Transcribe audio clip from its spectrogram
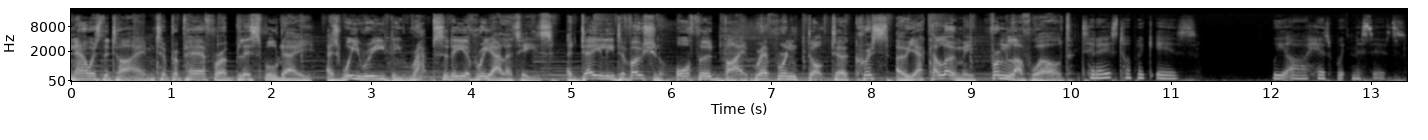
Now is the time to prepare for a blissful day as we read the Rhapsody of Realities, a daily devotional authored by Reverend Dr. Chris Oyakhilome from Love World. Today's topic is We Are His Witnesses.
